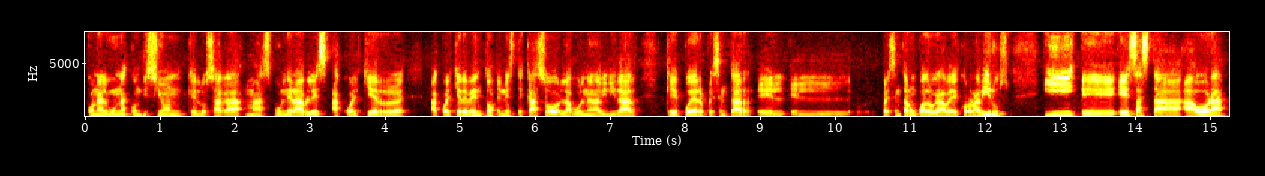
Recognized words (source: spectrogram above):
con alguna condición que los haga más vulnerables a cualquier, a cualquier evento, en este caso la vulnerabilidad que puede representar el, presentar un cuadro grave de coronavirus. Y eh, es hasta ahora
